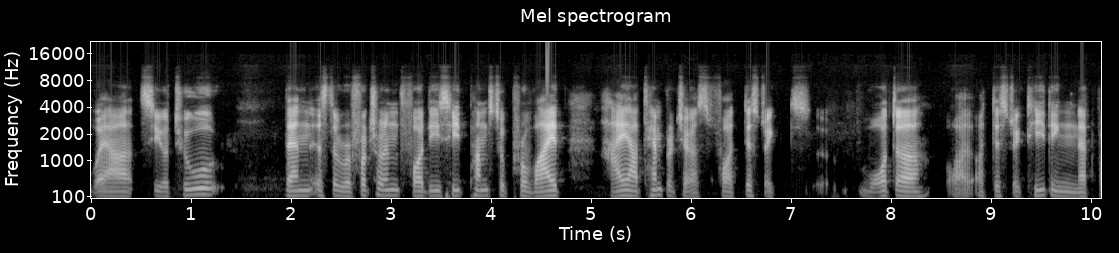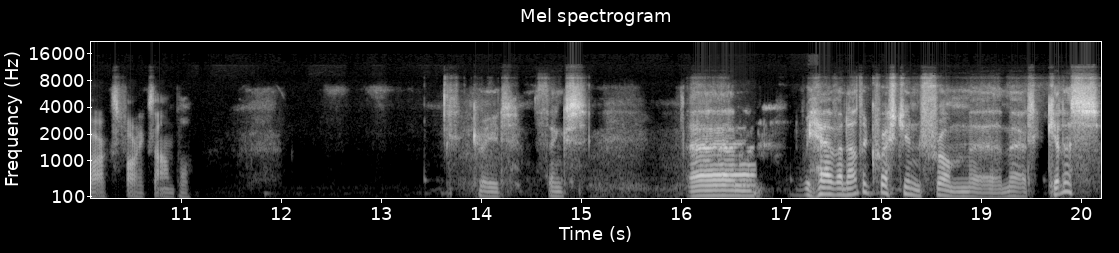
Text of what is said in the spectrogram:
where CO2 then is the refrigerant for these heat pumps to provide higher temperatures for district water or, or district heating networks, for example. Great, thanks. Um, we have another question from uh, Matt Killis.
